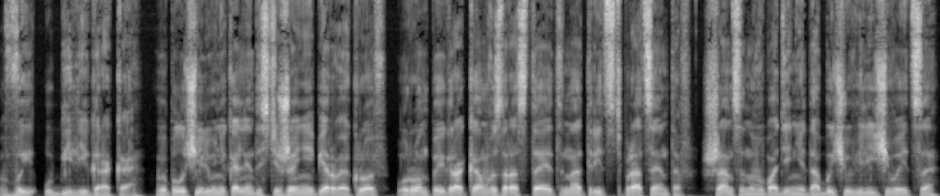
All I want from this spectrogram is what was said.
Вы убили игрока. Вы получили уникальное достижение «Первая кровь». Урон по игрокам возрастает на 30%. Шансы на выпадение добычи увеличивается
